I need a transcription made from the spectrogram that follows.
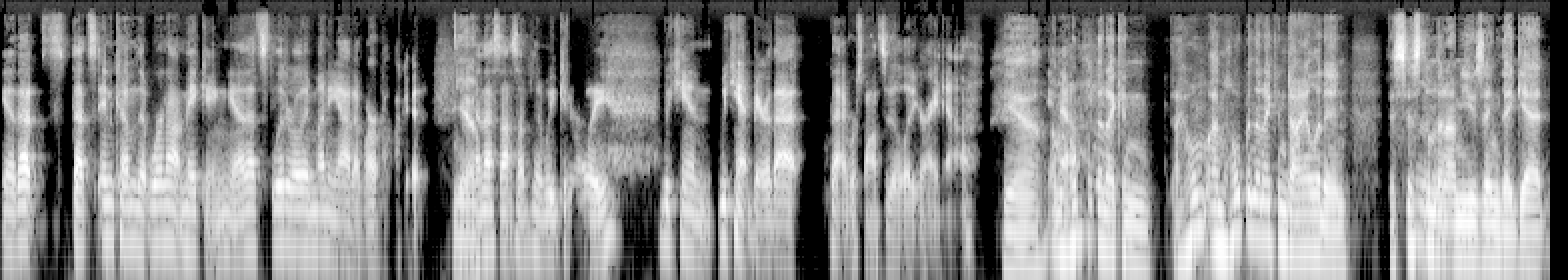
you know that's that's income that we're not making. Yeah that's literally money out of our pocket. Yeah. and that's not something we can really we can we can't bear that that responsibility right now Yeah, you I'm know? hoping that I can. I hope I'm hoping that I can dial it in. The system that Mhm. I'm using, they get,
